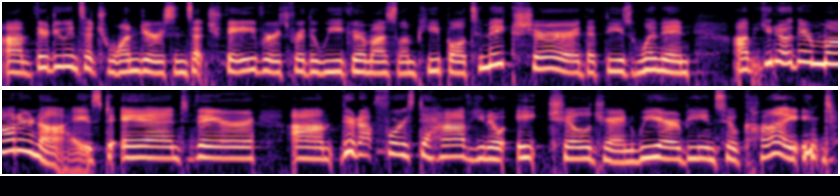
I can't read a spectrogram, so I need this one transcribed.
um, they're doing such wonders and such favors for the Uyghur Muslim people to make sure that these women, um, you know, they're modernized and they're, um, they're not forced to have, you know, eight children. We are being so kind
